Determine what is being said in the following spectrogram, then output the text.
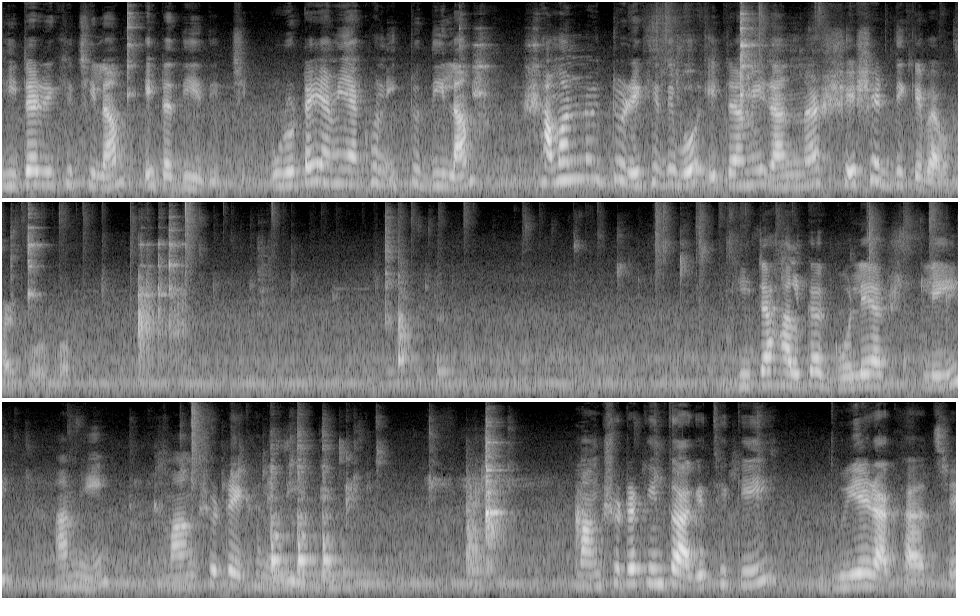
ঘিটা রেখেছিলাম, এটা দিয়ে দিচ্ছি। পুরোটাই আমি এখন একটু দিলাম। সামান্য একটু রেখে দেব। এটা আমি রান্নার শেষের দিকে ব্যবহার করব। ঘিটা হালকা গলে আসলেই আমি মাংসটা এখানে দিয়ে দেব মাংসটা কিন্তু আগে থেকেই ধুয়ে রাখা আছে।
